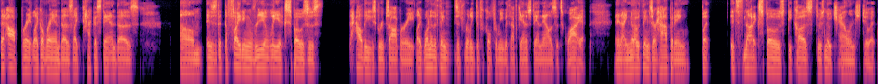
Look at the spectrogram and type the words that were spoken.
that operate like Iran does, like Pakistan does, um, is that the fighting really exposes how these groups operate. Like one of the things that's really difficult for me with Afghanistan now is it's quiet. And I know things are happening, it's not exposed because there's no challenge to it.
